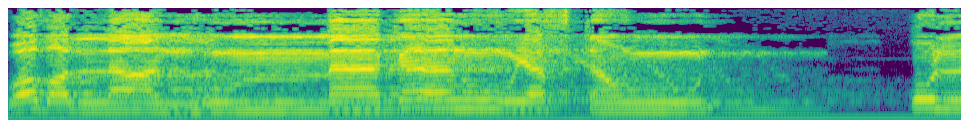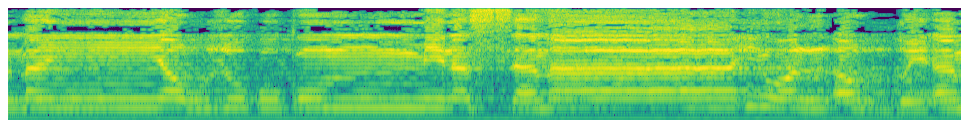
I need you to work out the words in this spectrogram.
وضل عنهم ما كانوا يفترون. قل من يرزقكم من السماء والأرض أم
